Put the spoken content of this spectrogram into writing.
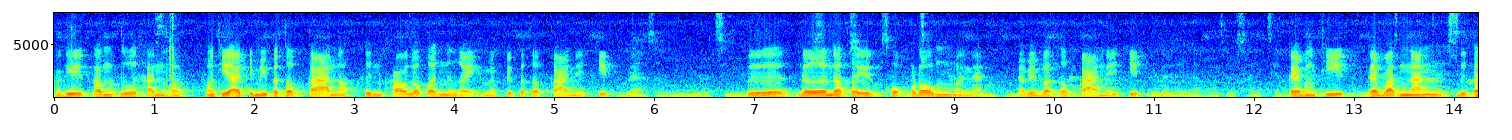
บางทีต้องรู้ทันว่าบางทีอาจจะมีประสบการณ์เนาะขึ้นเขาแล้วก็เหนื่อย มันเป็นประสบการณ์ในจิตนะหรือเดินแล้วเคยหกล้มเหมือนนะมันเป็นประสบการณ์ในจิตนะ แต่บางทีแต่วันนั้นหรือข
